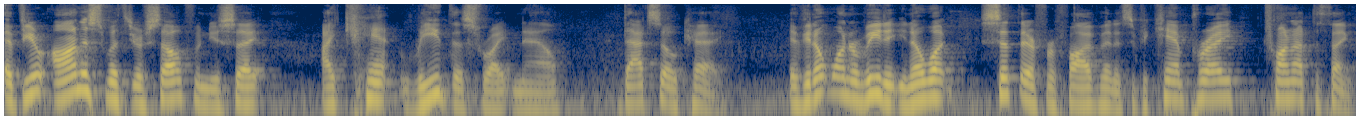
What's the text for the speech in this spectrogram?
if you're honest with yourself and you say, I can't read this right now, that's okay. If you don't want to read it, you know what? Sit there for five minutes. If you can't pray, try not to think.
